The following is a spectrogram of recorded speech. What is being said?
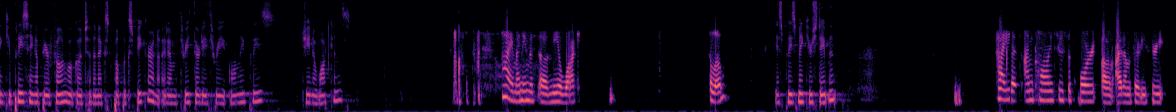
Thank you. Please hang up your phone. We'll go to the next public speaker on item 333 only, please. Gina Watkins. Hi, my name is uh, Mia Watkins. Hello? Yes, please make your statement. Hi, yes, I'm calling to support um, item 33,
